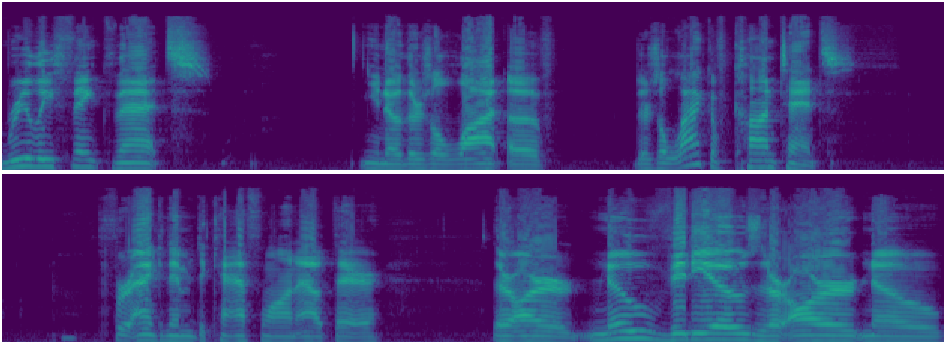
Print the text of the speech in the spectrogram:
really think that you know there's a lot of there's a lack of content for academic decathlon out there. There are no videos, there are no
